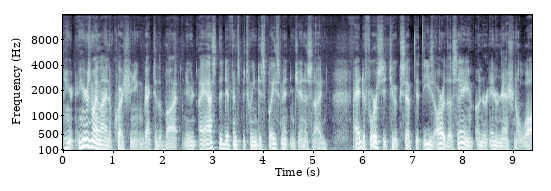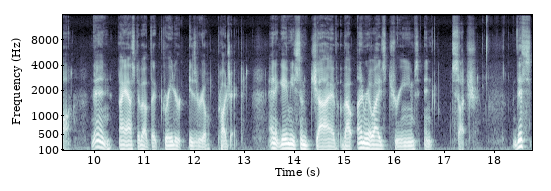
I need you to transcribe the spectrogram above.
Here, here's my line of questioning back to the bot. Dude, I asked the difference between displacement and genocide. I had to force it to accept that these are the same under international law. Then I asked about the Greater Israel Project, and it gave me some jive about unrealized dreams and such. This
